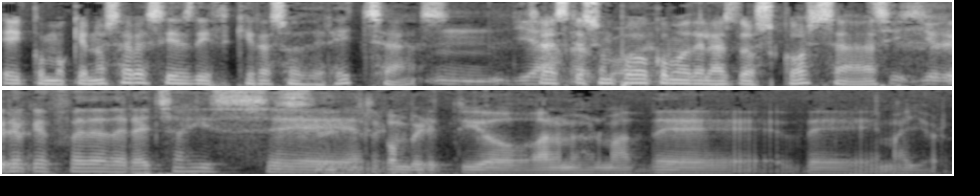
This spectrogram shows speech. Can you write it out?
eh, como que no sabes si es de izquierdas o derechas, Mm, ya, sabes que es tal un poco como de las dos cosas, Sí, yo creo que fue de derechas y se Sí. reconvirtió a lo mejor más de, de mayor.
